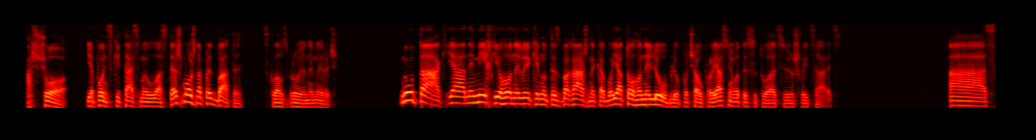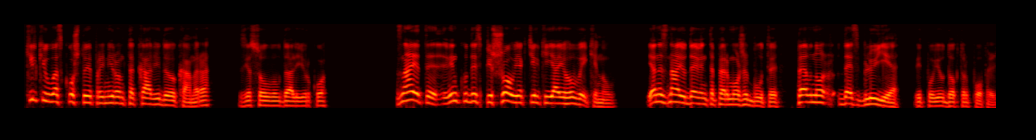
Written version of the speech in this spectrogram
А що, японські тасьми у вас теж можна придбати? склав зброю Немирич. Ну так, я не міг його не викинути з багажника, бо я того не люблю, почав прояснювати ситуацію швейцарець. А скільки у вас коштує, приміром, така відеокамера? з'ясовував далі Юрко. Знаєте, він кудись пішов, як тільки я його викинув. Я не знаю, де він тепер може бути. Певно, десь блює, відповів доктор Попель.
